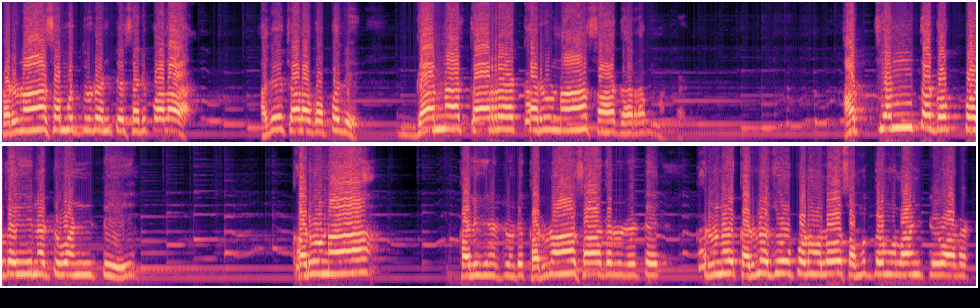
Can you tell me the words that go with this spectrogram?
కరుణాసముద్రుడు అంటే సరిపోలా? అదే చాలా గొప్పది. ఘనతర కరుణా సాగరం అంటాడు. అత్యంత గొప్పదైనటువంటి కరుణ కలిగినటువంటి కరుణాసాగరుడు అంటే కరుణ కరుణ చూపడంలో సముద్రం లాంటి వాడట.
